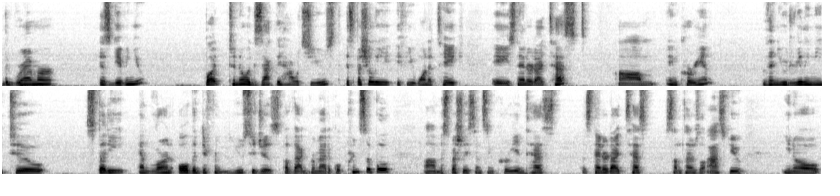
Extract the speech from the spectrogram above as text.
the grammar is giving you, but to know exactly how it's used, especially if you want to take a standardized test um, in Korean, then you'd really need to study and learn all the different usages of that grammatical principle, um, especially since in Korean tests, standardized test, sometimes they'll ask you, you know,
